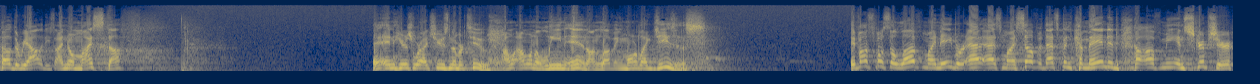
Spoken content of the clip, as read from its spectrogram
of the realities. I know my stuff. And here's where I choose number two I, I want to lean in on loving more like Jesus. If I'm supposed to love my neighbor as myself, if that's been commanded uh, of me in Scripture,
